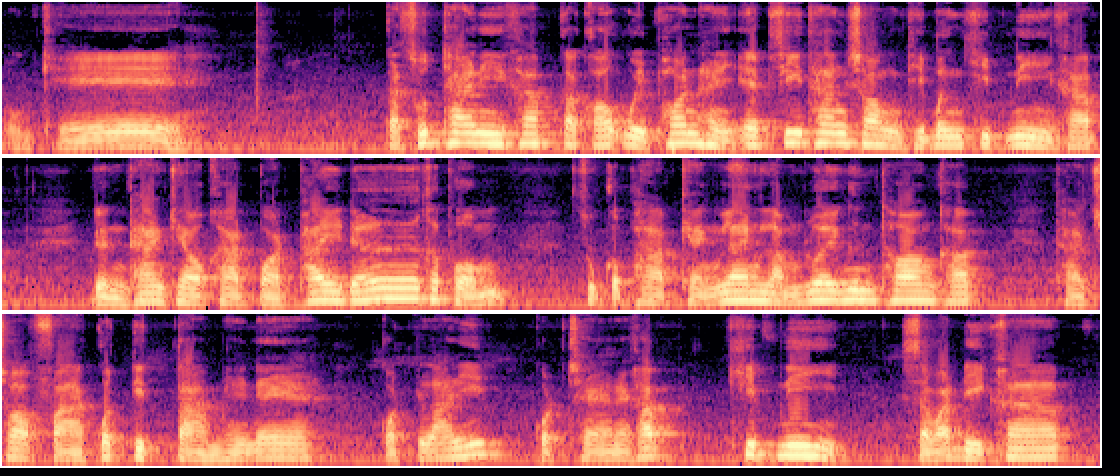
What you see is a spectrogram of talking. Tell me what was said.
โอเค กับสุดท้ายนี้ครับก็ขออวยพรให้เอฟซีทางช่องที่เบิ้งคลิปนี้ครับ เดินทางแคล้วขาดปลอดภัยเด้อครับผม สุขภาพแข็งแรงลำรวยเงินทองครับ ถ้าชอบฝากกดติดตามให้แน่ กดไลค์กดแชร์นะครับ คลิปนี้ สวัสดีครับ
